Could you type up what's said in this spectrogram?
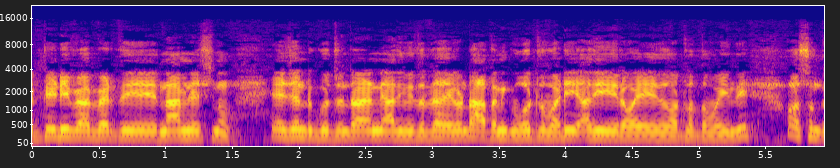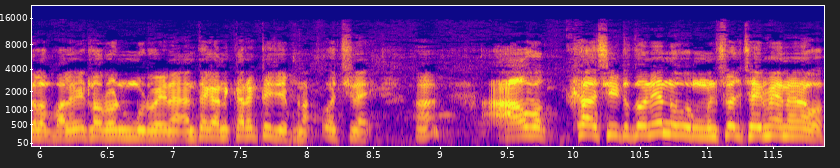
టీడీపీ అభ్యర్థి నామినేషన్ ఏజెంట్ కూర్చుంటారని అది విత్డ్రా చేయకుండా అతనికి ఓట్లు పడి అది ఇరవై ఐదు ఓట్లతో పోయింది. ఓ సుంకలం పాలెం ఇట్లా రెండు మూడు పోయినాయి. అంతేగాని కరెక్ట్గా చెప్పిన వచ్చినాయి. ఆ? ఒక్క సీటుతోనే నువ్వు మున్సిపల్ చైర్మన్ అయినావు.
